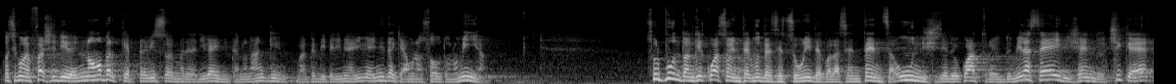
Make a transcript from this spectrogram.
Così come è facile dire no perché è previsto in materia di vendita, non anche in materia di preliminare di vendita che ha una sua autonomia. Sul punto anche qua sono intervenute le sezioni unite con la sentenza 11624 del 2006 dicendoci che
